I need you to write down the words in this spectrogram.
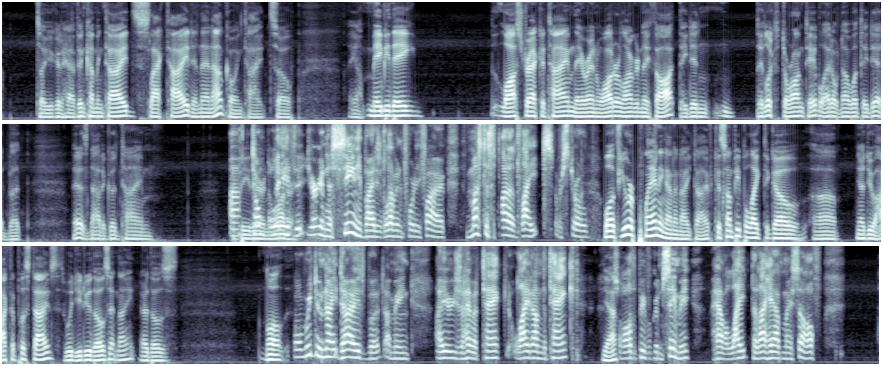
so you're going to have incoming tides, slack tide, and then outgoing tide. So, you know, maybe they lost track of time. They were in water longer than they thought. They didn't. They looked at the wrong table. I don't know what they did, but that is not a good time I don't believe that you're going to see anybody at 11:45. Must have spotted lights or strobe. Well, if you were planning on a night dive, because some people like to go, uh, you know, do octopus dives. Would you do those at night? Are those? Well, well, we do night dives, but I mean, I usually have a tank light on the tank, yeah, so all the people can see me. I have a light that I have myself.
